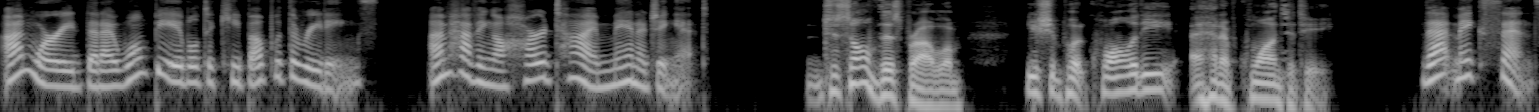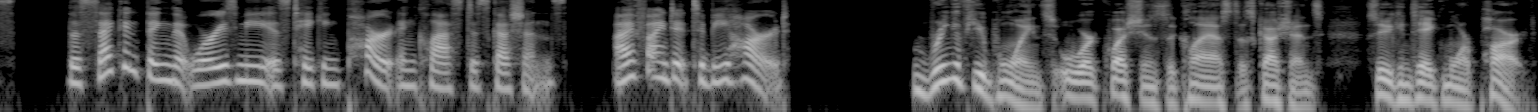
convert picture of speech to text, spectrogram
I'm worried that I won't be able to keep up with the readings. I'm having a hard time managing it. To solve this problem, you should put quality ahead of quantity. That makes sense. The second thing that worries me is taking part in class discussions. I find it to be hard. Bring a few points or questions to class discussions so you can take more part.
